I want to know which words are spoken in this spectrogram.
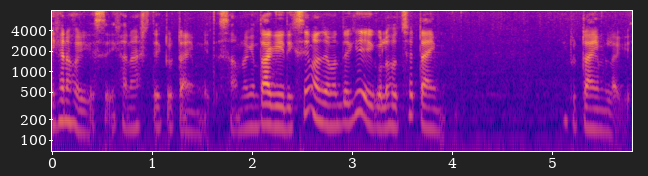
এখানে হয়ে গেছে, এখানে আসতে একটু টাইম নিতেছে। আমরা কিন্তু আগেই দেখছি, মাঝে মধ্যে দেখি এগুলো হচ্ছে টাইম একটু টাইম লাগে।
